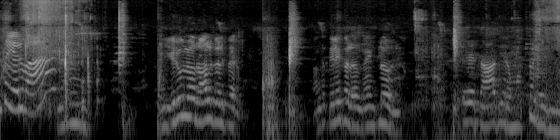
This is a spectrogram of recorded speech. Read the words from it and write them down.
ఇదంతా ఎరువా? ఎరువులో రాళ్ళు కలిపారు. అంత తెలియకలు మా ఇంట్లో. ఏ తాతీర మొత్తం వేసింది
